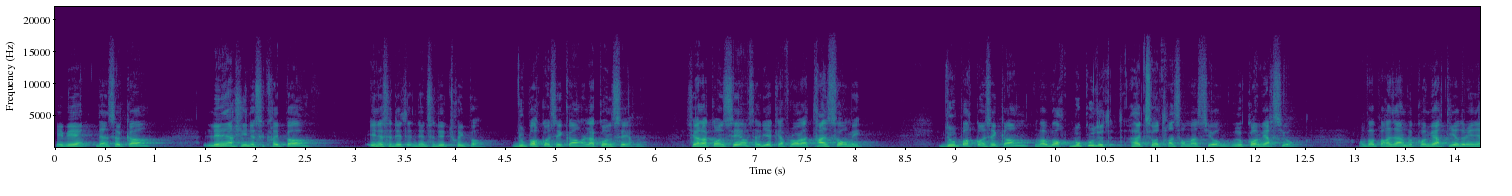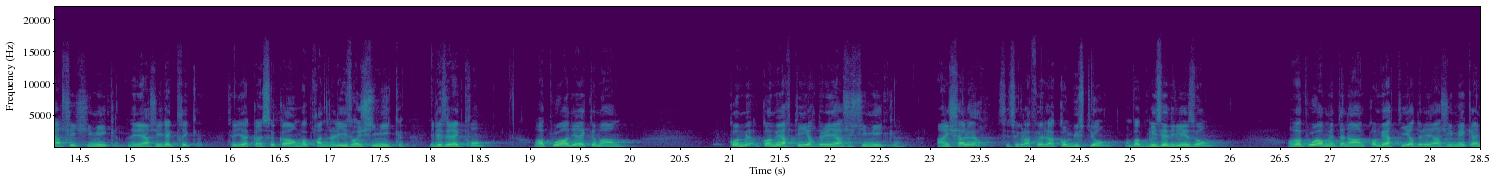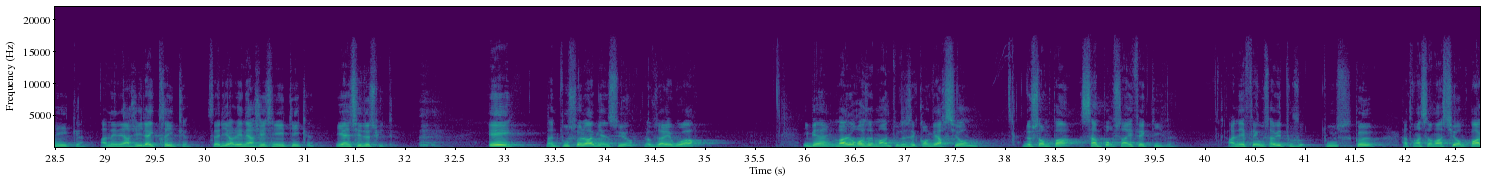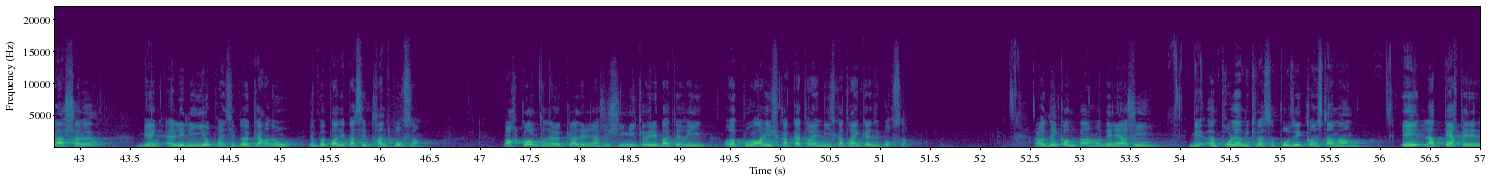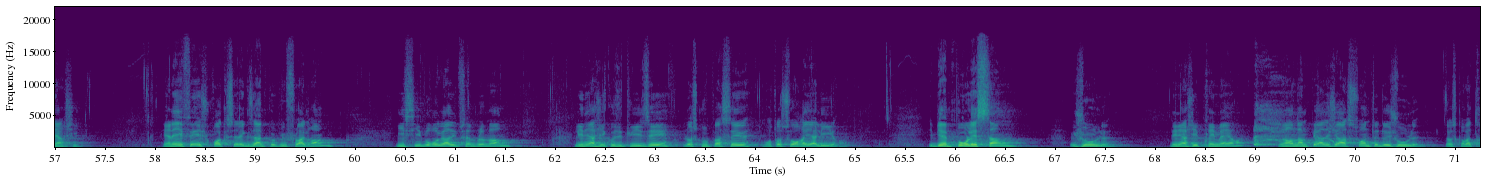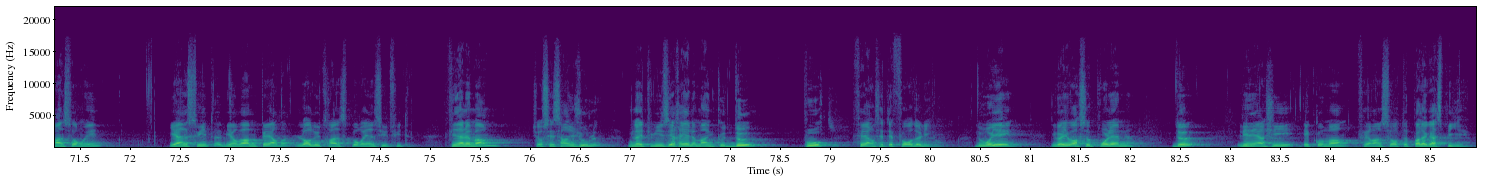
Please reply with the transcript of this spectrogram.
eh bien, dans ce cas, l'énergie ne se crée pas et ne se, ne se détruit pas. D'où par conséquent, on la conserve. Si on la conserve, ça veut dire qu'il va falloir la transformer. D'où par conséquent, on va avoir beaucoup de réactions de transformation ou de conversion. On va par exemple convertir de l'énergie chimique en énergie électrique, c'est-à-dire qu'en ce cas, on va prendre la liaison chimique et les électrons. On va pouvoir directement convertir de l'énergie chimique en chaleur, c'est ce qu'on appelle la combustion. On va briser des liaisons. On va pouvoir maintenant convertir de l'énergie mécanique en énergie électrique, c'est-à-dire l'énergie cinétique, et ainsi de suite. Et dans tout cela, bien sûr, vous allez voir, eh bien, malheureusement, toutes ces conversions ne sont pas 100% effectives. En effet, vous savez tous que la transformation par la chaleur, eh bien, elle est liée au principe de Carnot et on ne peut pas dépasser le 30%. Par contre, dans le cas de l'énergie chimique, avec les batteries, on va pouvoir aller jusqu'à 90-95%. Alors, dès qu'on parle d'énergie, eh un problème qui va se poser constamment est la perte d'énergie. Et en effet, je crois que c'est l'exemple le plus flagrant. Ici, vous regardez tout simplement l'énergie que vous utilisez lorsque vous passez votre soirée à lire. Eh bien, pour les 100 joules d'énergie primaire, on en perd déjà 62 joules lorsqu'on va transformer, et ensuite, eh bien, on va en perdre lors du transport et ainsi de suite. Finalement, sur ces 100 joules, vous n'utilisez réellement que 2 pour faire cet effort de lire. Vous voyez, il va y avoir ce problème de l'énergie et comment faire en sorte de ne pas la gaspiller.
